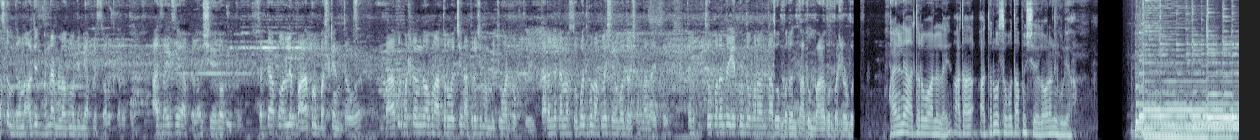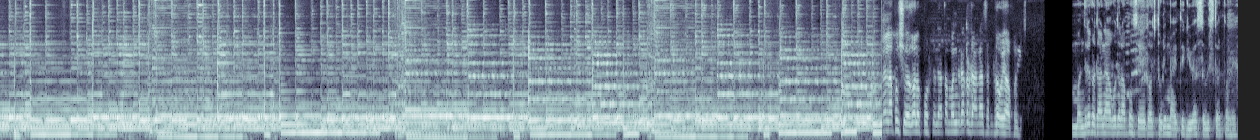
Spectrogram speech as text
नमस्कार मित्रांनो अजित भंडार ब्लॉगमध्ये मी आपलं स्वागत करत. आहे आज जायचं आहे आपल्याला शेगाव इथं. सध्या आपण आलो बाळापूर बसस्टँडजवळ बाळापूर बसस्टँडजवळ आपण आतुरवाची आणि आतुराची मम्मीची वाट बघतोय. कारण की त्यांना सोबत घेऊन आपल्या शेगाव दर्शनाला जायचं आहे तर जोपर्यंत येत नाही तोपर्यंत तोपर्यंत आपण बाळापूर बसस्टँड बघ फायनली अथर्व आलेलं आहे. आता अथर्वसोबत आपण शेगावला निघूया. आपण शेगावला पोहोचलेलो आता मंदिराकडे जाण्यासाठी जाऊया आपण. मंदिराकडे जाण्या अगोदर आपण शेगावची थोडी माहिती घेऊया सविस्तरपणे.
